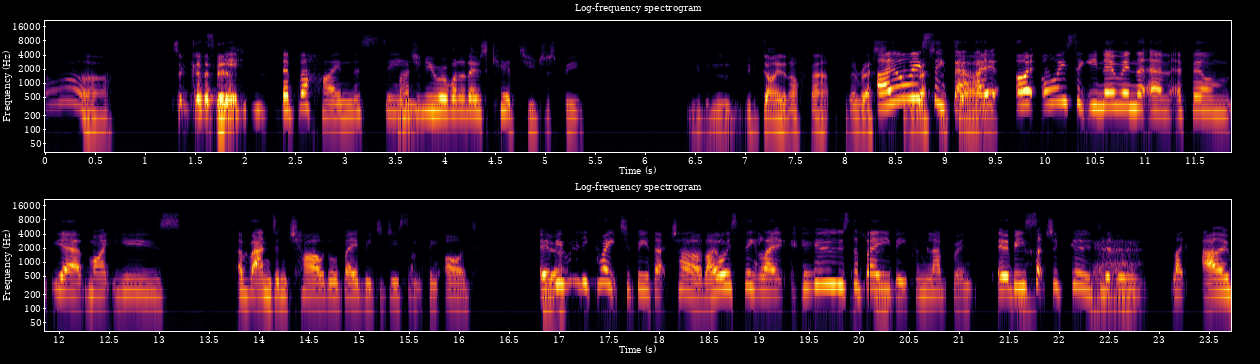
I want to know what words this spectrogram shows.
Ah, So it could It's have been. in the behind the scenes. imagine you were one of those kids. You'd just be, you'd be, you'd be dining off that for the rest. I for the always rest think the that. time. I, I always think, you know, when um, a film, yeah, might use a random child or baby to do something odd. It'd Yeah. be really great to be that child. I always think, like, who's the That's true. baby from Labyrinth? It would be such a good little, like, I,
